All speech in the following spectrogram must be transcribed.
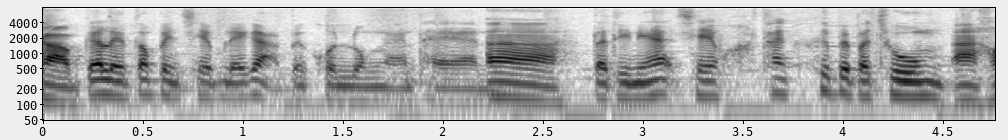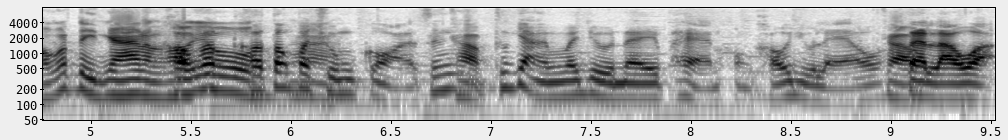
ครับ ก็เลยต้องเป็นเชฟเล็กอะเป็นคนลงงานแทน อ่าแต่ทีเนี้ยเชฟท่านก็ขึ้นไปประชุม อ่าเขาก็ติดงานของเขาเขาอก็ยู่ เขาต้องประชุมก่อน ซึ่งครับทุกอย่างมันอยู่ในแผนของเขาอยู่แล้ว ครับแต่เราอะ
